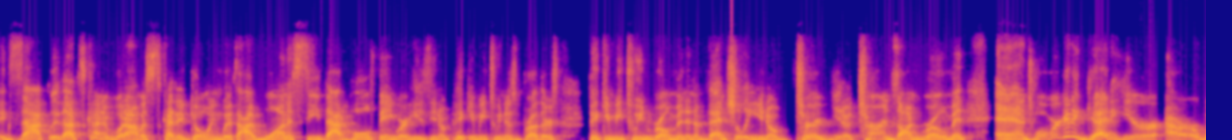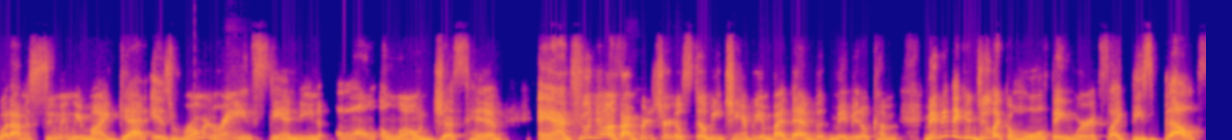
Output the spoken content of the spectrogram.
Exactly. That's kind of what I was kind of going with. I want to see that whole thing where he's, you know, picking between his brothers, picking between Roman, and eventually, you know, turn, you know, turns on Roman. And what we're gonna get here, or what I'm assuming we might get, is Roman Reigns standing all alone, just him and who knows? I'm pretty sure he'll still be champion by then, but maybe it'll come. Maybe they can do like a whole thing where it's like these belts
